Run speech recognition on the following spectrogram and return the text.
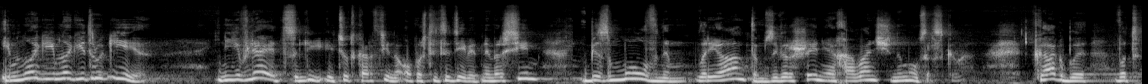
И многие, и многие другие. Не является ли этюд картина опус 39 номер 7 безмолвным вариантом завершения Хованщины Мусорского? Как бы вот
